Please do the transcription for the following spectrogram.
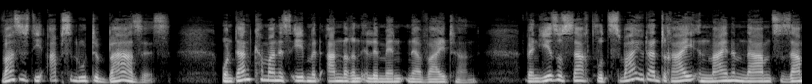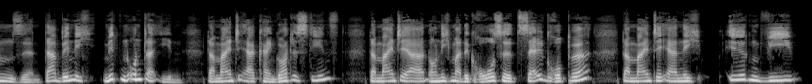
Was ist die absolute Basis? Und dann kann man es eben mit anderen Elementen erweitern. Wenn Jesus sagt, wo zwei oder drei in meinem Namen zusammen sind, da bin ich mitten unter ihnen. Da meinte er kein Gottesdienst, da meinte er noch nicht mal eine große Zellgruppe, da meinte er nicht irgendwie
